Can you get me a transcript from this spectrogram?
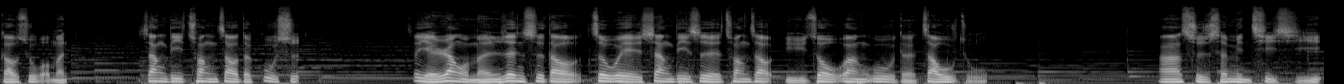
告诉我们上帝创造的故事。这也让我们认识到，这位上帝是创造宇宙万物的造物主，他是生命气息，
